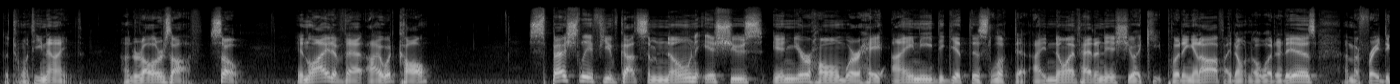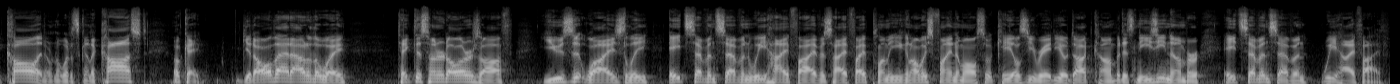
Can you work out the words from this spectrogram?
the 29th. $100 off. So, in light of that, I would call especially if you've got some known issues in your home where, hey, I need to get this looked at. I know I've had an issue. I keep putting it off. I don't know what it is. I'm afraid to call. I don't know what it's going to cost. Okay, get all that out of the way. Take this $100 off. Use it wisely. 877 We High Five is High Five Plumbing. You can always find them also at klzradio.com, but it's an easy number 877 We High Five.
